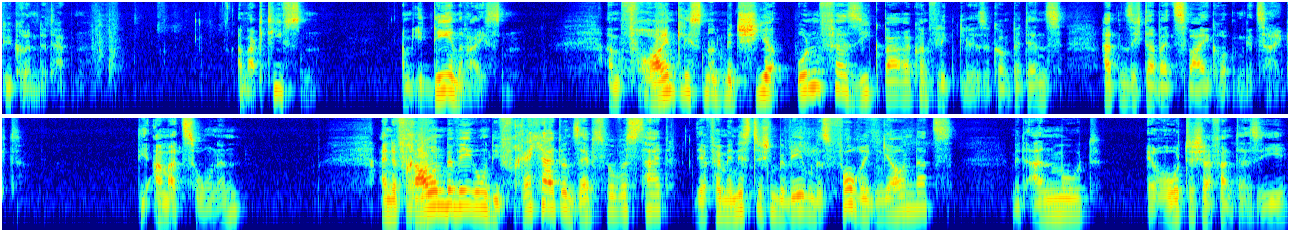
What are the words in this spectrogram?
gegründet hatten. Am aktivsten, am ideenreichsten, am freundlichsten und mit schier unversiegbarer Konfliktlösekompetenz hatten sich dabei zwei Gruppen gezeigt. Die Amazonen, eine Frauenbewegung, die Frechheit und Selbstbewusstheit der feministischen Bewegung des vorigen Jahrhunderts mit Anmut, erotischer Fantasie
